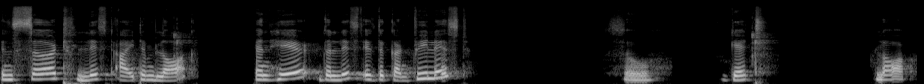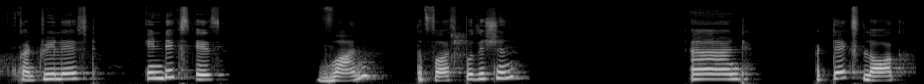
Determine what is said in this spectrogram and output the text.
insert list item block and here the list is the country list so get block country list index is 1 the first position and a text block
